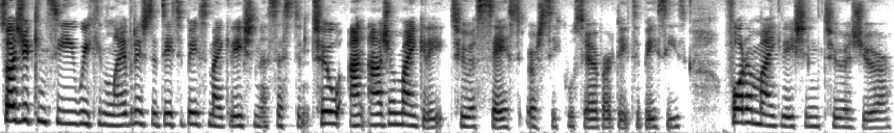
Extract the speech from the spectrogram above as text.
So as you can see, we can leverage the Database Migration Assistant tool and Azure Migrate to assess our SQL Server databases for a migration to Azure.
